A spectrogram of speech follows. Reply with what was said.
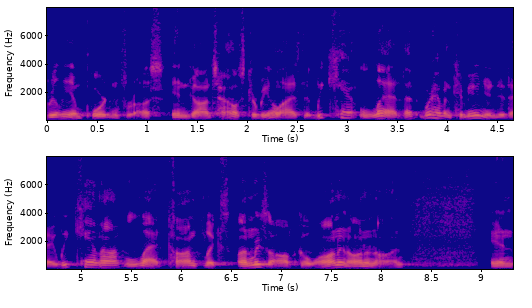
really important for us in God's house to realize that we can't let, that we're having communion today, we cannot let conflicts unresolved go on and on and on and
